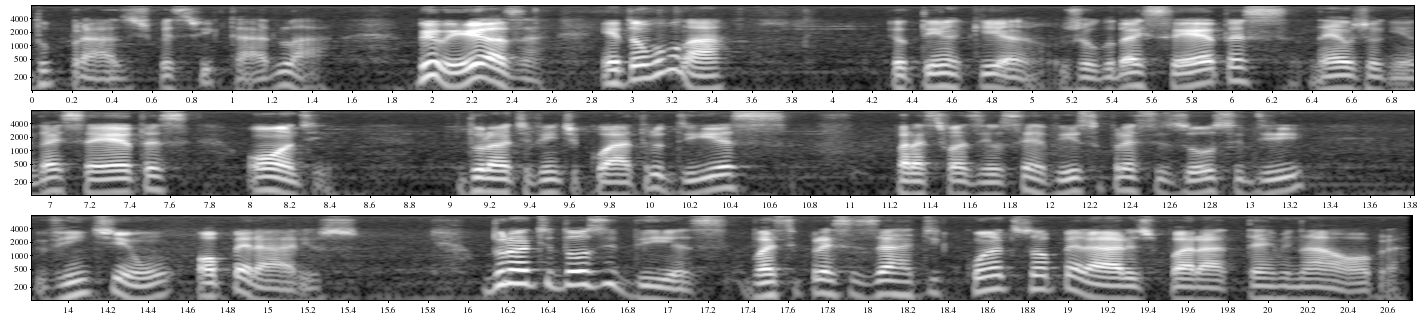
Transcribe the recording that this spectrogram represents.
do prazo especificado lá. Beleza? Então vamos lá. Eu tenho aqui o jogo das setas, né? O joguinho das setas, onde Durante 24 dias, para se fazer o serviço, precisou-se de 21 operários. Durante 12 dias, vai se precisar de quantos operários para terminar a obra?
